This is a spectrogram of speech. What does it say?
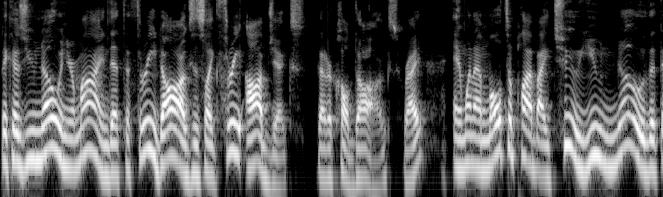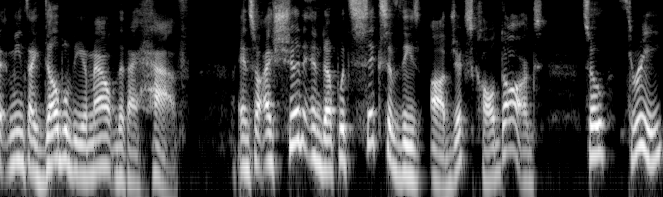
Because you know in your mind that the three dogs is like three objects that are called dogs, right? And when I multiply by two, you know that that means I double the amount that I have. And so I should end up with six of these objects called dogs. So three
